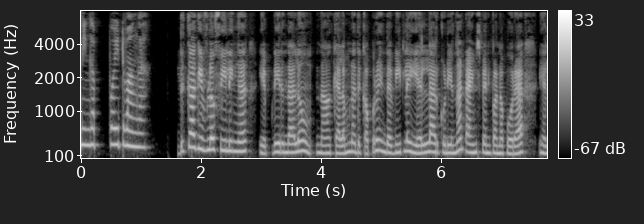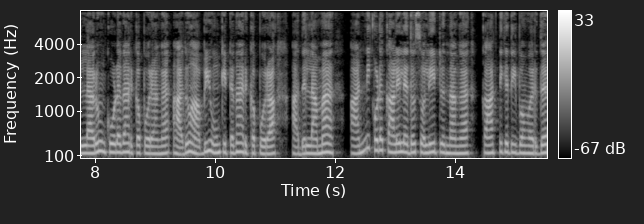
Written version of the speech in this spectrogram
நீங்கள் போயிட்டு வாங்க. இதுக்காக இவ்வளோ ஃபீலிங்கு எப்படி இருந்தாலும் நான் கிளம்புனதுக்கப்புறம் இந்த வீட்டில் எல்லார் கூடயும் தான் டைம் ஸ்பெண்ட் பண்ண போகிறேன் எல்லாரும் கூட தான் இருக்க போகிறாங்க அதுவும் அபி உன்கிட்ட தான் இருக்க போகிறா அது இல்லாமல் அன்னி கூட காலையில் ஏதோ சொல்லிட்டு இருந்தாங்க. கார்த்திகை தீபம் வருது.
